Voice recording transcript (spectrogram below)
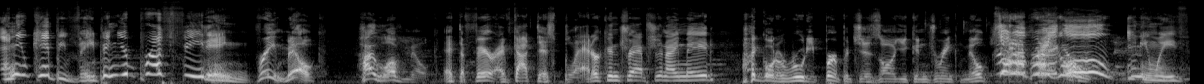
And you can't be vaping. You're breastfeeding. Free milk? I love milk. At the fair, I've got this bladder contraption I made. I go to Rudy Burpich's all you can drink milk. Shut up, Regu! Anyways,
